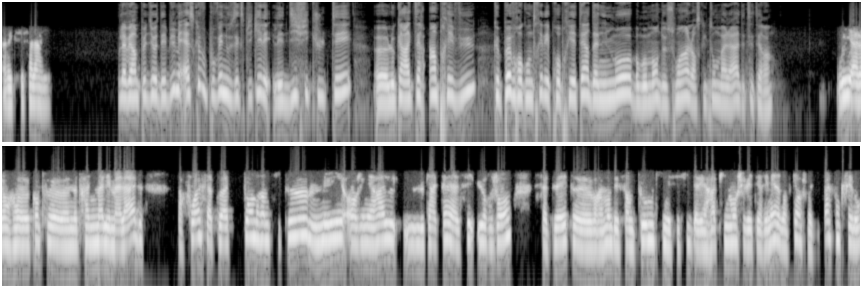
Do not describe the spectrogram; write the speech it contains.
avec ses salariés. Vous l'avez un peu dit au début, mais est-ce que vous pouvez nous expliquer les, difficultés, euh, le caractère imprévu que peuvent rencontrer les propriétaires d'animaux au moment de soins, lorsqu'ils tombent malades, etc. Oui, alors quand notre animal est malade, Parfois, ça peut attendre un petit peu, mais en général, le caractère est assez urgent. Ça peut être euh, vraiment des symptômes qui nécessitent d'aller rapidement chez vétérinaire. Dans ce cas, on choisit pas son créneau.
